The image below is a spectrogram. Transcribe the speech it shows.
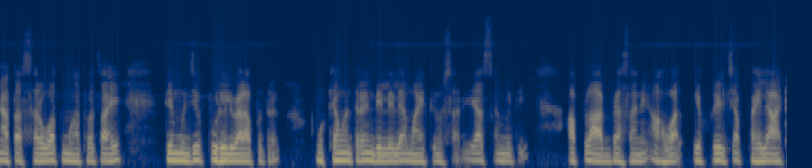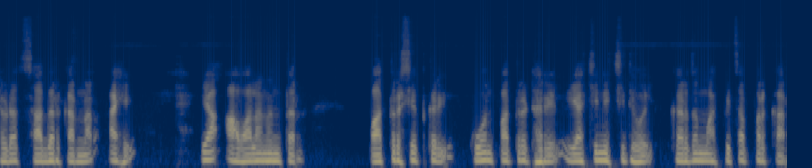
आता सर्वात महत्त्वाचं आहे ते म्हणजे पुढील वेळापत्रक. मुख्यमंत्र्यांनी दिलेल्या माहितीनुसार या समिती आपला अभ्यास आणि अहवाल एप्रिलच्या पहिल्या आठवड्यात सादर करणार आहे. या अहवालानंतर पात्र शेतकरी कोण पात्र ठरेल याची निश्चिती होईल. कर्जमाफीचा प्रकार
